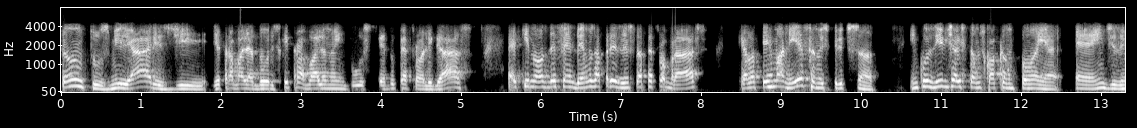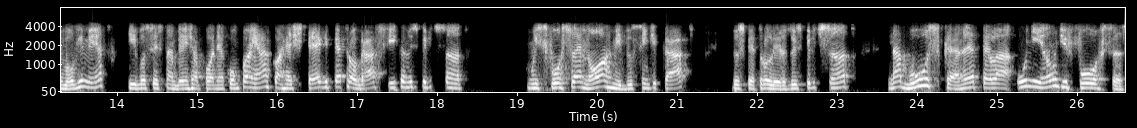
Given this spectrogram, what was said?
tantos milhares de, de trabalhadores que trabalham na indústria do petróleo e gás, é que nós defendemos a presença da Petrobras, que ela permaneça no Espírito Santo. Inclusive, já estamos com a campanha é, em desenvolvimento, e vocês também já podem acompanhar com a hashtag Petrobras fica no Espírito Santo. Um esforço enorme do sindicato dos petroleiros do Espírito Santo na busca né, pela união de forças,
